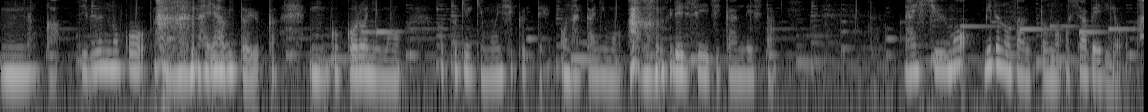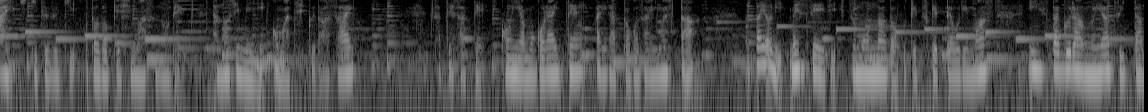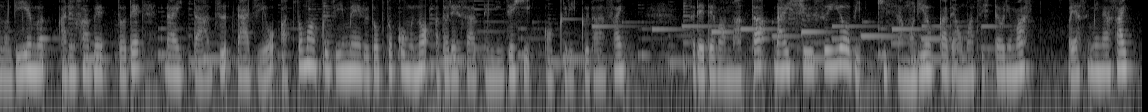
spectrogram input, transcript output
うんなんか自分のこう 悩みというか、うん、心にもホットケーキも美味しくてお腹にも 嬉しい時間でした。来週も水野さんとのおしゃべりを、はい、引き続きお届けしますので楽しみにお待ちください。さてさて今夜もご来店ありがとうございました。お便りメッセージ質問など受け付けております。インスタグラムやツイッターの DM アルファベットでライターズラジオアットマーク Gmail.com のアドレス宛てにぜひお送りください。それではまた来週水曜日喫茶盛岡でお待ちしております。おやすみなさい。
